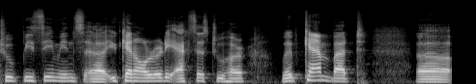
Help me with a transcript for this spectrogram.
to PC means uh, you can already access to her webcam but uh,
